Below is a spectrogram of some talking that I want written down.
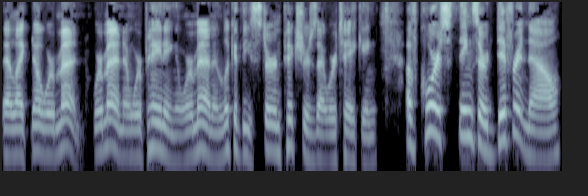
that like no we're men. We're men and we're painting and we're men and look at these stern pictures that we're taking. Of course things are different now.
